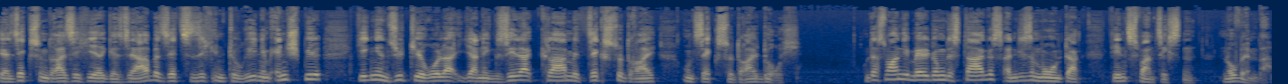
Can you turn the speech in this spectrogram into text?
Der 36-jährige Serbe setzte sich in Turin im Endspiel gegen den Südtiroler Yannick Sinner klar mit 6 zu 3 und 6 zu 3 durch. Und das waren die Meldungen des Tages an diesem Montag, den 20. November.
